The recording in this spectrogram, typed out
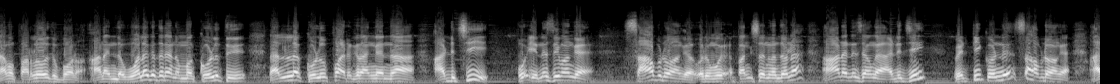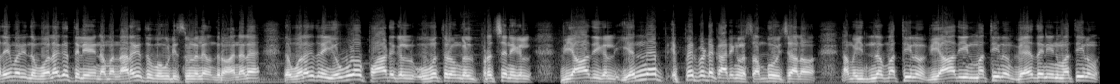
நம்ம பரலோகத்துக்கு போனோம் ஆனால் இந்த உலகத்தில் நம்ம கொளுத்து நல்ல கொழுப்பாக இருக்கிறாங்கன்னா அடித்து போய் என்ன செய்வாங்க? சாப்பிடுவாங்க. ஒரு ஃபங்க்ஷன் வந்தோன்னா ஆடை என்ன செய்வாங்க? அடித்து வெட்டி கொண்டு சாப்பிடுவாங்க. அதே மாதிரி இந்த உலகத்திலேயே நம்ம நரகத்துக்கு போகக்கூடிய சூழ்நிலை வந்துடும். அதனால் இந்த உலகத்தில் எவ்வளோ பாடுகள் உபத்திரவங்கள் பிரச்சனைகள் வியாதிகள் என்ன எப்பேற்பட்ட காரியங்களை சம்பவிச்சாலும் நம்ம இந்த மத்தியிலும் வியாதியின் மத்தியிலும் வேதனையின் மத்தியிலும்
